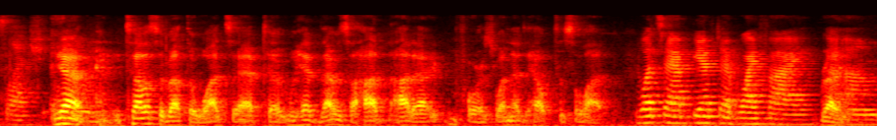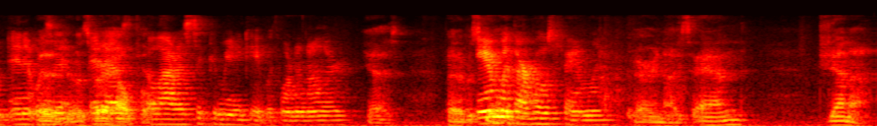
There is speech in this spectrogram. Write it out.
slash. Yeah, tell us about the WhatsApp. we had that was a hot hot item for us. One that helped us a lot. WhatsApp, you have to have Wi-Fi. Right. Um, and it was it, it, it was it very has helpful. allowed us to communicate with one another. Yes, but it was. And good. with our host family. Very nice. And Jenna,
